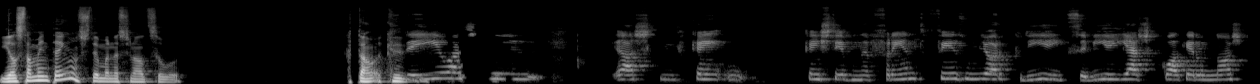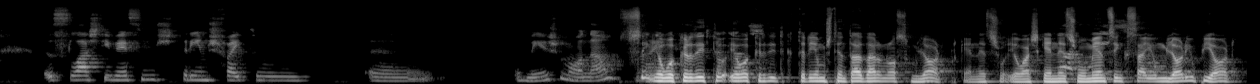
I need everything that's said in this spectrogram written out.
E eles também têm um sistema nacional de saúde. Que, tá, que... Daí eu acho que eu acho que quem quem esteve na frente fez o melhor que podia e que sabia, e acho que qualquer um de nós, se lá estivéssemos, teríamos feito uh, o mesmo ou não. Sim, não é? eu acredito, eu acredito que teríamos tentado dar o nosso melhor, porque é nesses, eu acho que é nesses claro, momentos em que sai o melhor e o pior.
